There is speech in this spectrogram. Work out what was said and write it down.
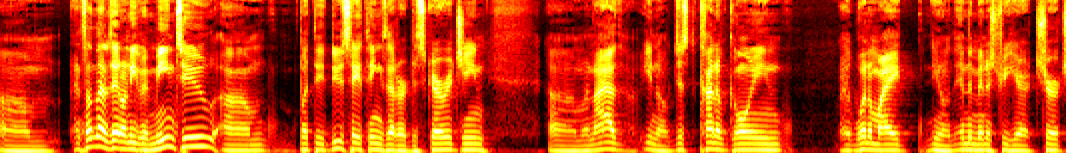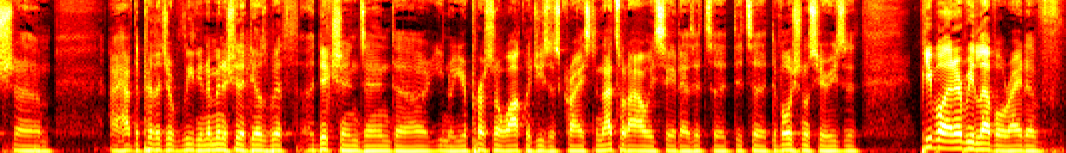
Um, and sometimes they don't even mean to, um, but they do say things that are discouraging. Um, and I have, you know, just kind of going, uh, one of my, you know, in the ministry here at church, um, I have the privilege of leading a ministry that deals with addictions and uh, you know your personal walk with Jesus Christ, and that's what I always say it as. It's a it's a devotional series. of People at every level, right, of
